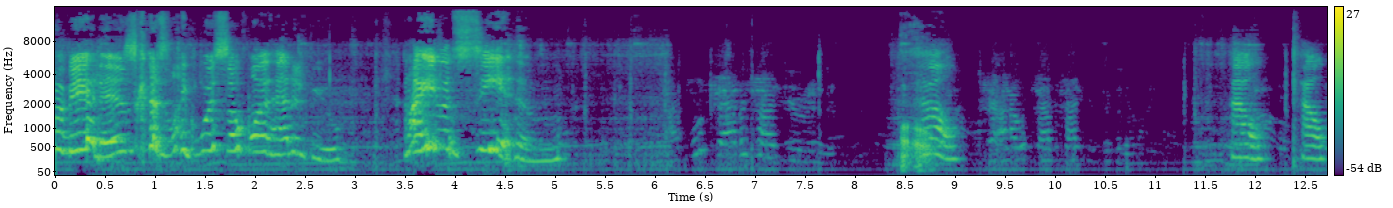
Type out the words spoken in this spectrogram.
for me it is, because like we're so far ahead of you. I even see him. Uh-oh. How? How? How?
